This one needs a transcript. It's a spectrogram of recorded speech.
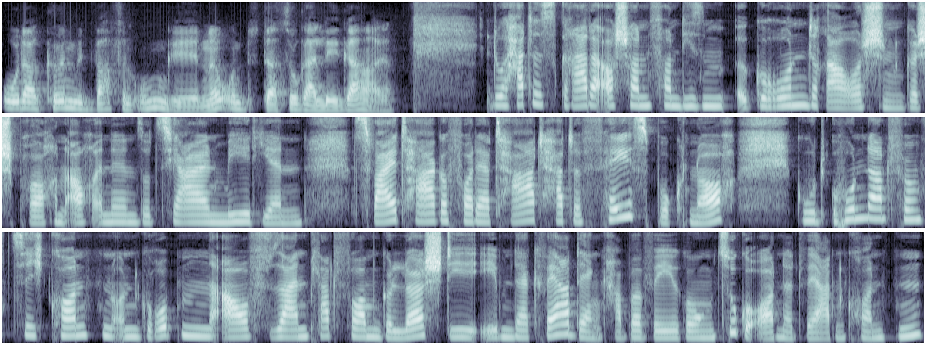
oder können mit Waffen umgehen ne? und das sogar legal. Du hattest gerade auch schon von diesem Grundrauschen gesprochen, auch in den sozialen Medien. Zwei Tage vor der Tat hatte Facebook noch gut 150 Konten und Gruppen auf seinen Plattformen gelöscht, die eben der Querdenkerbewegung zugeordnet werden konnten.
